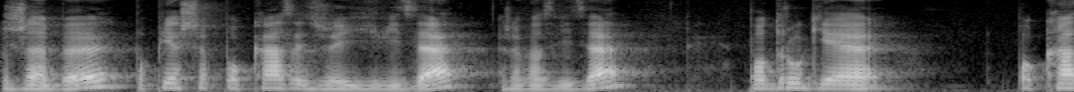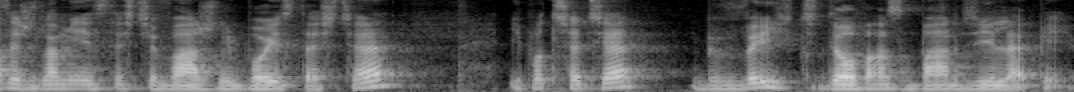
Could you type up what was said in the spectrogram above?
żeby po pierwsze pokazać, że ich widzę, że Was widzę, po drugie pokazać, że dla mnie jesteście ważni, bo jesteście, i po trzecie, by wyjść do Was bardziej lepiej.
